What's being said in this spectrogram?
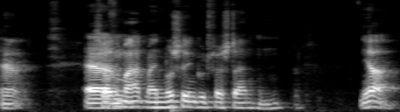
Ja. Ich hoffe, Ähm, man hat mein Nuscheln gut verstanden. ja.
